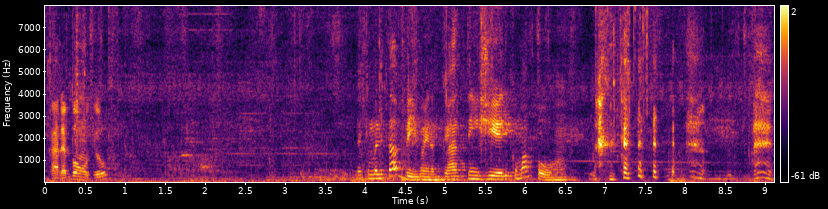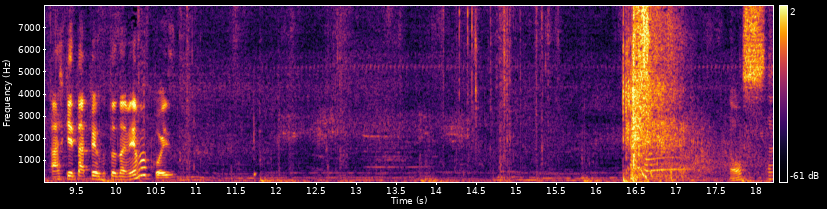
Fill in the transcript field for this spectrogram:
O cara é bom, viu? Sei como ele tá vivo ainda, porque eu atingi ele com uma porra. Acho que ele tá perguntando a mesma coisa. Nossa.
